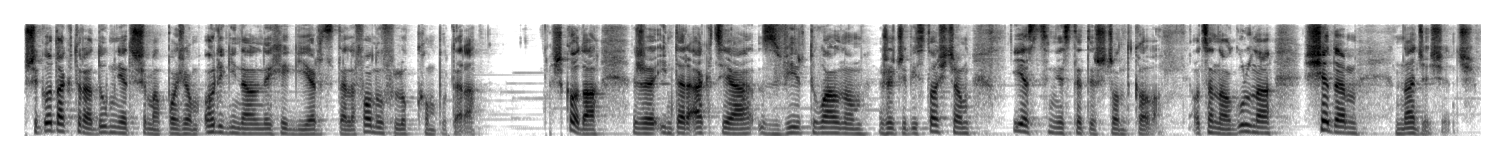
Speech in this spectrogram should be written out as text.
przygoda, która dumnie trzyma poziom oryginalnych gier z telefonów lub komputera. Szkoda, że interakcja z wirtualną rzeczywistością jest niestety szczątkowa. Ocena ogólna 7 na 10.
